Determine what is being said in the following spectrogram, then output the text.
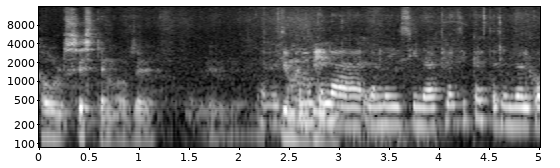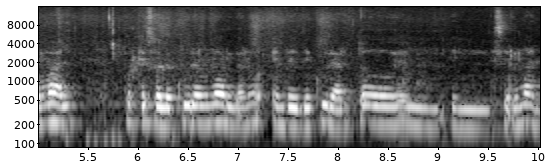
whole system of the uh, Es human como que being. la, la medicina clásica está haciendo algo mal porque solo cura un órgano en vez de curar todo el, el ser humano.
